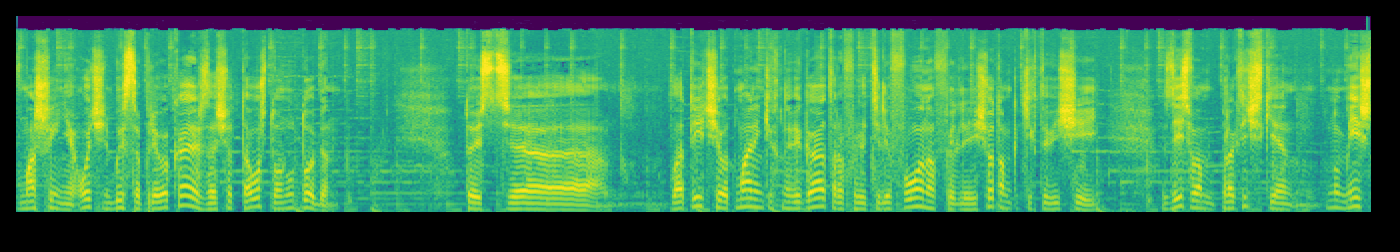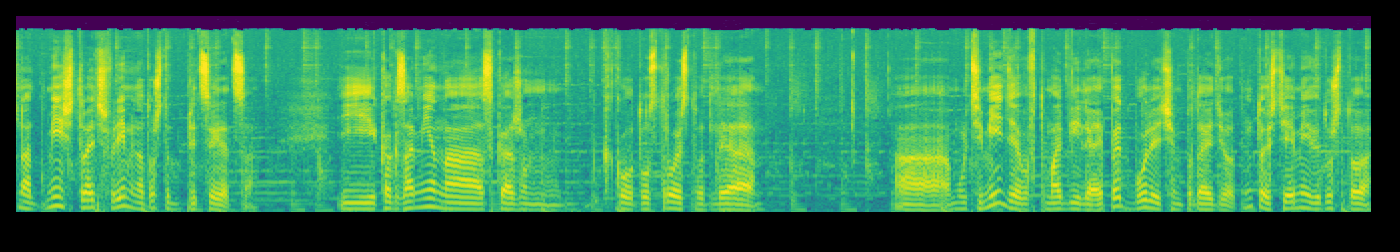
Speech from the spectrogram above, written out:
в машине очень быстро привыкаешь за счет того, что он удобен. То есть, э, в отличие от маленьких навигаторов или телефонов или еще там каких-то вещей, здесь вам практически ну, меньше, меньше тратишь время на то, чтобы прицелиться. И как замена, скажем, какого-то устройства для а, мультимедиа в автомобиле iPad более чем подойдет. Ну, то есть я имею в виду, что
